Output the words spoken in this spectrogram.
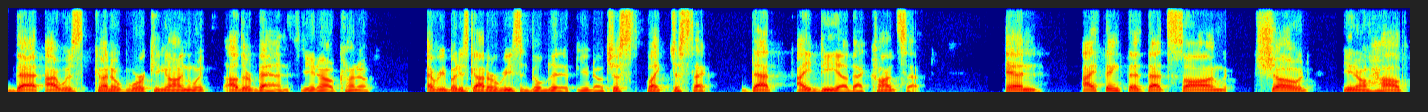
that I was kind of working on with other bands, you know, kind of everybody's got a reason to live, you know, just like just that that idea, that concept. And I think that that song showed, you know, how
